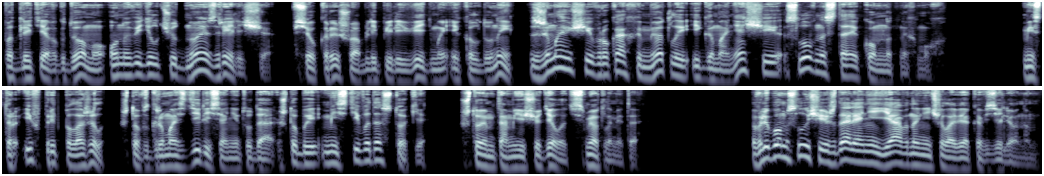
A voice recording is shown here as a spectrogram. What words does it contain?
Подлетев к дому, он увидел чудное зрелище. Всю крышу облепили ведьмы и колдуны, сжимающие в руках метлы и гомонящие, словно стая комнатных мух. Мистер Ив предположил, что взгромоздились они туда, чтобы мести водостоки. Что им там еще делать с метлами-то? В любом случае, ждали они явно не человека в зеленом.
